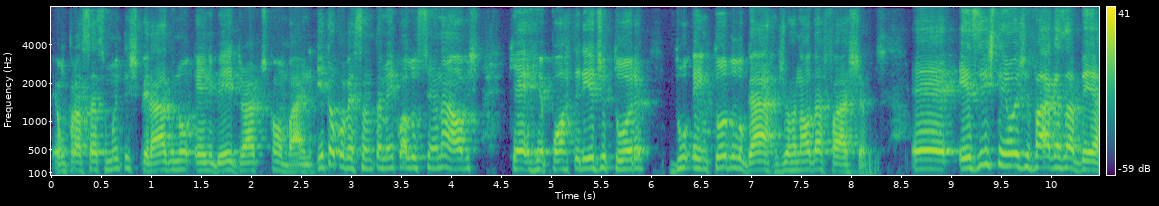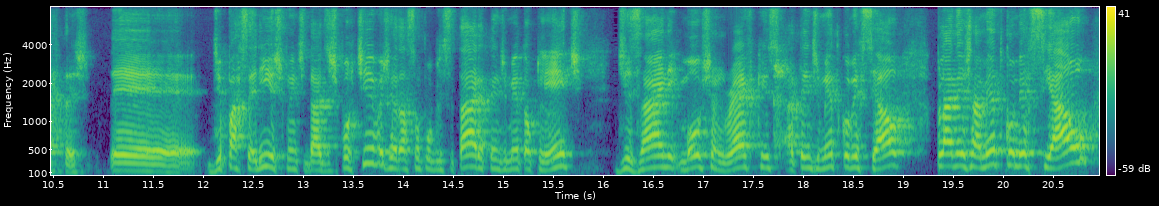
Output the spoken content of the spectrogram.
é um processo muito inspirado no NBA Draft Combine. E estou conversando também com a Luciana Alves, que é repórter e editora do Em Todo Lugar, Jornal da Faixa. É, existem hoje vagas abertas é, de parcerias com entidades esportivas, redação publicitária, atendimento ao cliente, design, motion graphics, atendimento comercial, planejamento comercial.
